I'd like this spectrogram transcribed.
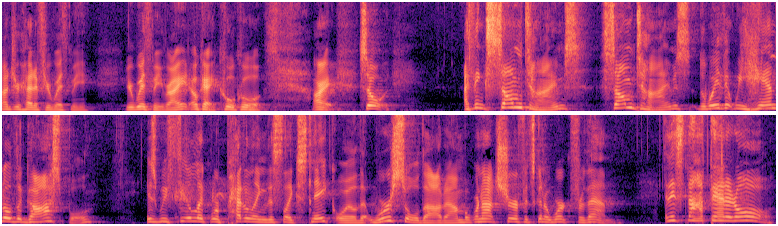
Nod your head if you're with me. You're with me, right? Okay, cool, cool. All right. So I think sometimes, sometimes the way that we handle the gospel is we feel like we're peddling this like snake oil that we're sold out on, but we're not sure if it's going to work for them. And it's not that at all.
